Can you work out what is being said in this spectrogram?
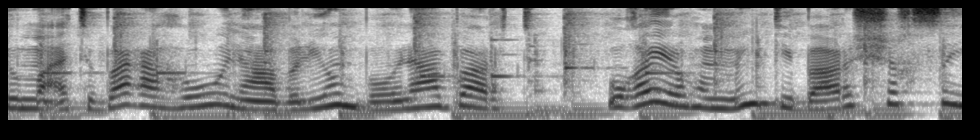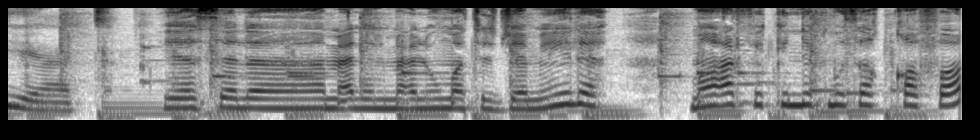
ثم أتبعه نابليون بونابرت وغيرهم من كبار الشخصيات. يا سلام على المعلومات الجميلة. ما أعرفك إنك مثقفة؟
